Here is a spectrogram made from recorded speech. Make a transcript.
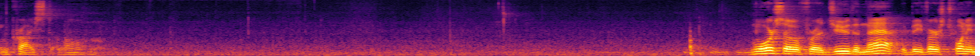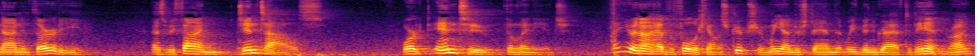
in Christ alone? More so for a Jew than that would be verse 29 and 30, as we find Gentiles worked into the lineage. Now, you and I have the full account of Scripture, and we understand that we've been grafted in, right?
